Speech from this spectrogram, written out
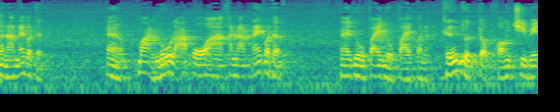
ขนาดไหนก็เถอะบ้านหรูหราโออาขนาดไหนก็เถอะอยู่ไปอยู่ไปก็นะถึงจุดจบของชีวิต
